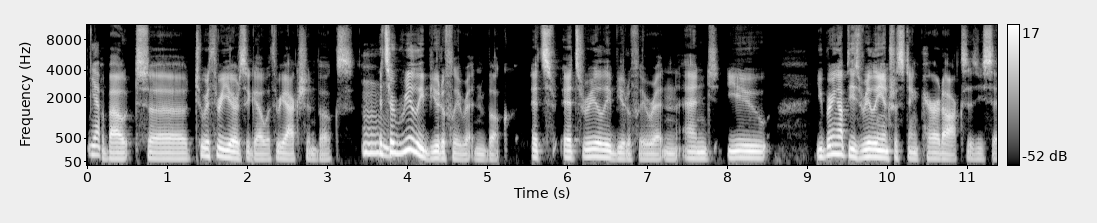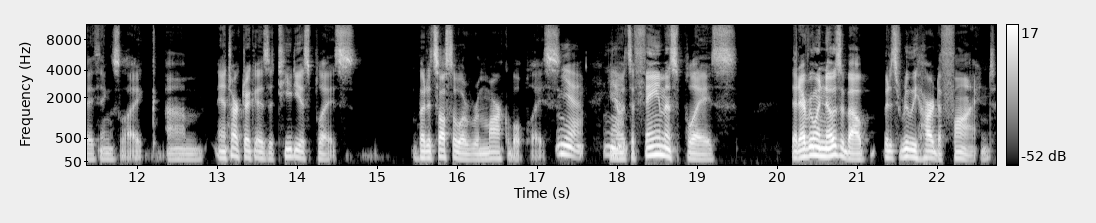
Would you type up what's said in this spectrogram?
Yep. about uh, two or three years ago with Reaktion Books. Mm. It's a really beautifully written book. It's it's really beautifully written, and you you bring up these really interesting paradoxes. You say things like um, Antarctica is a tedious place, but it's also a remarkable place. yeah. Yeah. You know, it's a famous place that everyone knows about, but it's really hard to find.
